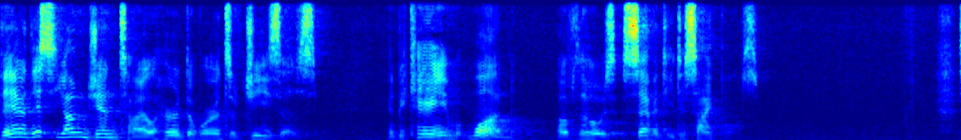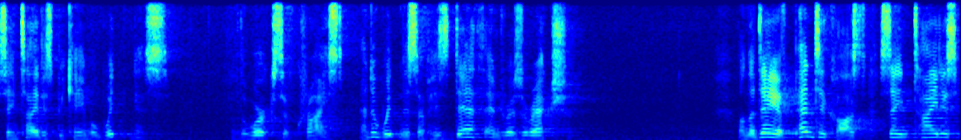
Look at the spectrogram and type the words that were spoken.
There, this young Gentile heard the words of Jesus and became one of those 70 disciples. St. Titus became a witness of the works of Christ and a witness of his death and resurrection. On the day of Pentecost, St. Titus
